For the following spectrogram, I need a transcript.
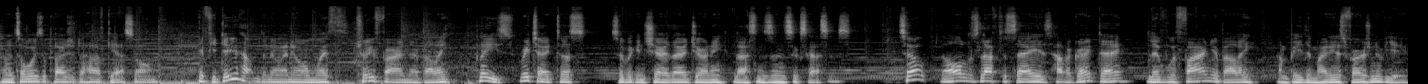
and it's always a pleasure to have guests on. If you do happen to know anyone with true fire in their belly, please reach out to us so we can share their journey, lessons, and successes. So, all that's left to say is have a great day, live with fire in your belly, and be the mightiest version of you.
